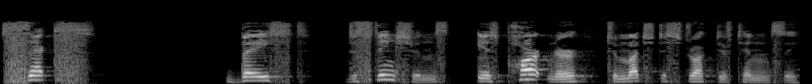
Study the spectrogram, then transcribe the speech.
sex-based distinctions is partner to much destructive tendency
